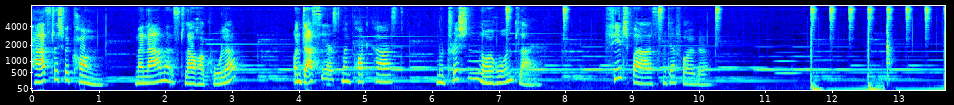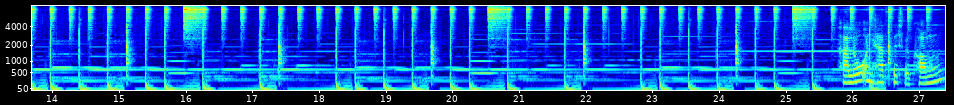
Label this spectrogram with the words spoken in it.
Herzlich willkommen. Mein Name ist Laura Kohler und das hier ist mein Podcast Nutrition, Neuro und Life. Viel Spaß mit der Folge. Hallo und herzlich willkommen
